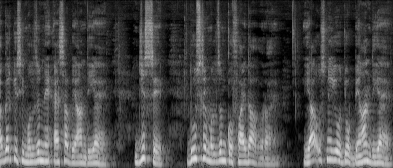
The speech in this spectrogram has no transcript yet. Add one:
अगर किसी मुलजिम ने ऐसा बयान दिया है, जिससे दूसरे मुलजिम को फ़ायदा हो रहा है या उसने यो जो बयान दिया है,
